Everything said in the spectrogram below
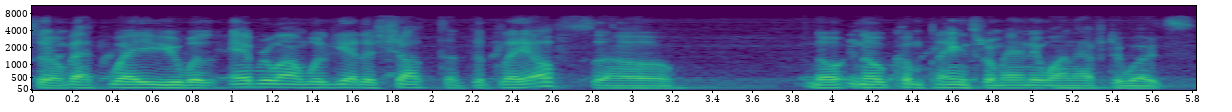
So that way you will everyone will get a shot at the playoffs. So no no complaints from anyone afterwards.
